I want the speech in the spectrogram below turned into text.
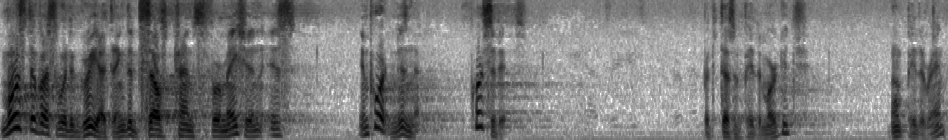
Most of us would agree, I think, that self-transformation is important, isn't it? Of course it is but it doesn't pay the mortgage, won't pay the rent.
